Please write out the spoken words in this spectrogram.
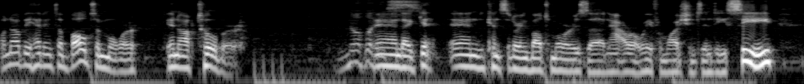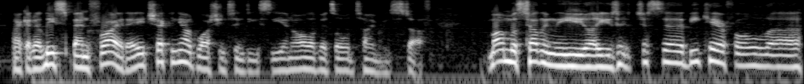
Will now be heading to Baltimore in October, Nice. and I get and considering Baltimore is uh, an hour away from Washington D.C., I could at least spend Friday checking out Washington D.C. and all of its old timey stuff. Mom was telling me like just uh, be careful. Uh,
